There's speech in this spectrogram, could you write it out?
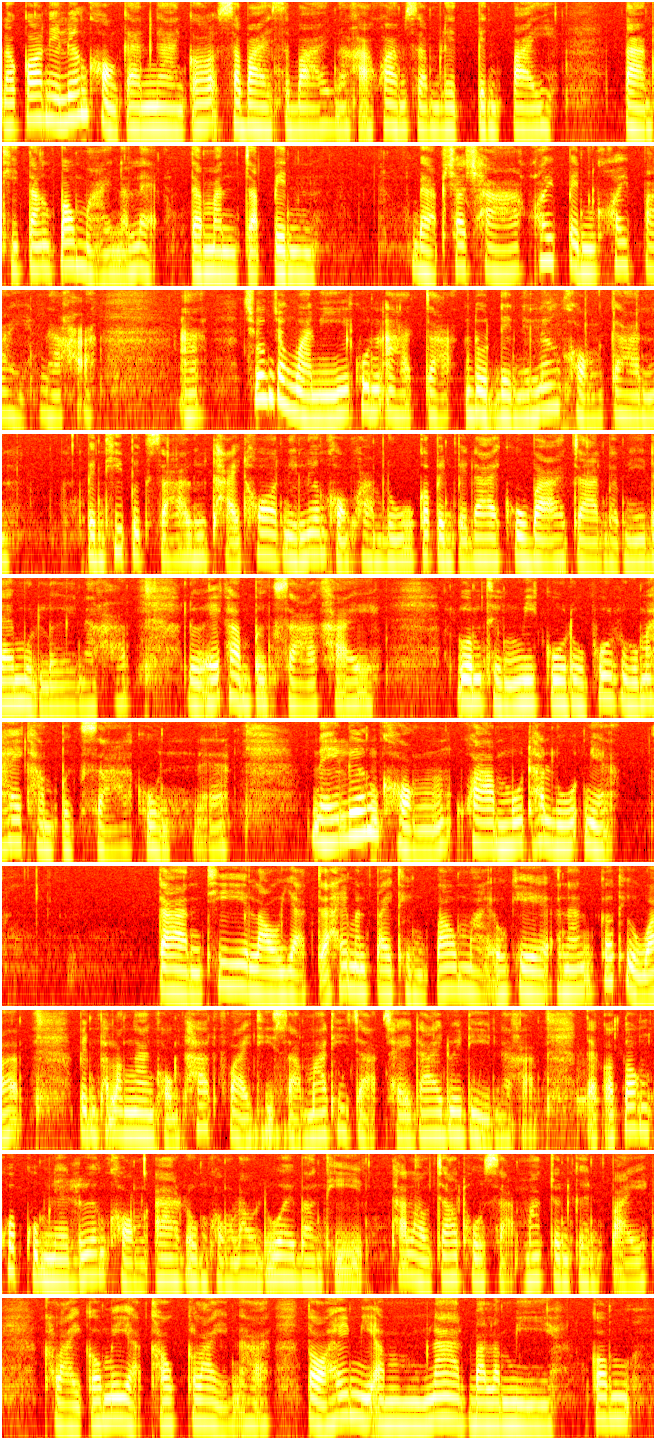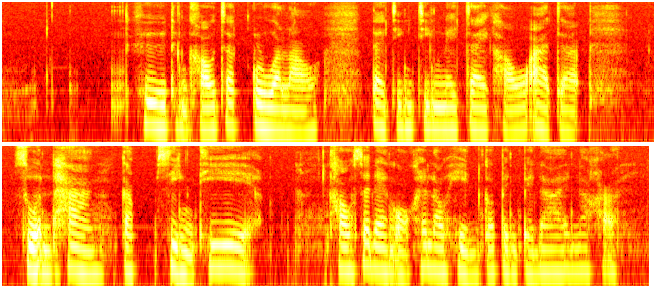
แล้วก็ในเรื่องของการงานก็สบายๆนะคะ ความสำเร็จเป็นไปตามที่ตั้งเป้าหมายนั่นแหละ แต่มันจะเป็นแบบช้าๆ ค่อยเป็นค่อยไปนะคะอะ ช่วงจังหวะนี้คุณอาจจะโดดเด่นในเรื่องของการเป็นที่ปรึกษาหรือถ่ายทอดในเรื่องของความรู้ก็เป็นไปได้ครูบาอาจารย์แบบนี้ได้หมดเลยนะคะ หรือให้คำปรึกษาใคร รวมถึงมีกูรูผู้รู้มาให้คำปรึกษาคุณนะในเรื่องของความมุทะลุเนี่ย การที่เราอยากจะให้มันไปถึงเป้าหมายโอเค อันนั้นก็ถือว่าเป็นพลังงานของธาตุไฟที่สามารถที่จะใช้ได้ด้วยดีนะคะ แต่ก็ต้องควบคุมในเรื่องของอารมณ์ของเราด้วยบางที ถ้าเราเจ้าโทสะมากจนเกินไป ใครก็ไม่อยากเข้าใกล้นะคะ ต่อให้มีอำนาจบารมีก็คือถึงเขาจะกลัวเรา แต่จริง ๆ ในใจเขาอาจจะสวนทางกับสิ่งที่เขาแสดงออกให้เราเห็นก็เป็นไปได้นะคะอะ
